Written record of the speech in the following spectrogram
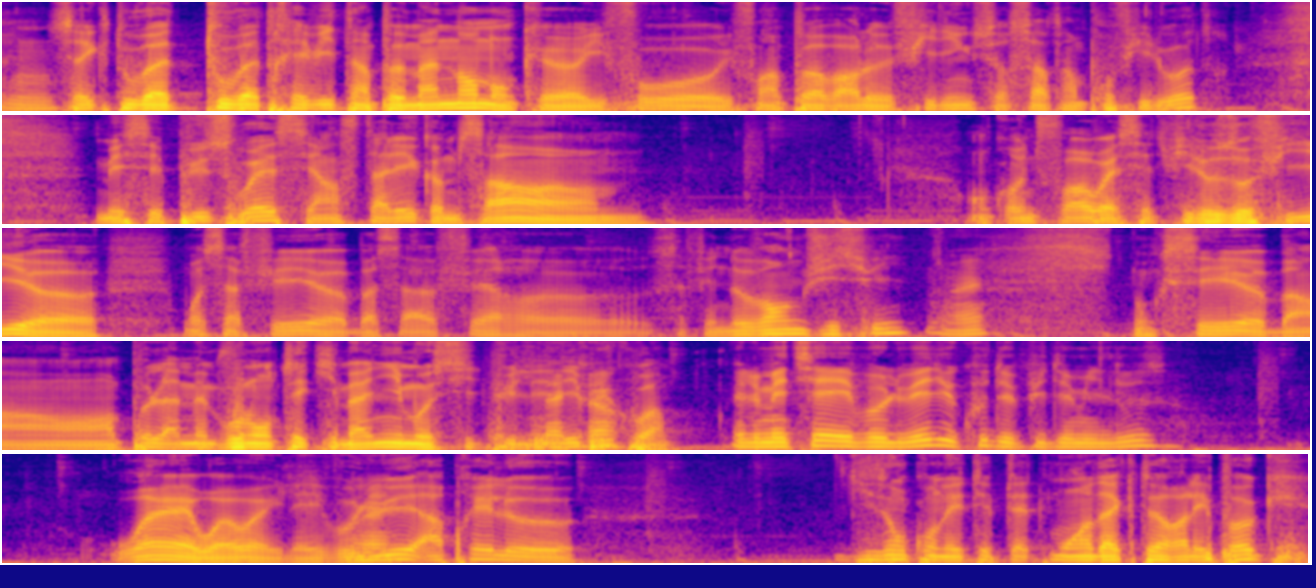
ça. Mhm. C'est vrai que tout va, tout va très vite un peu maintenant. Donc, euh, il, faut, il faut un peu avoir le feeling sur certains profils ou autres. Mais c'est plus, ouais, c'est installé comme ça. euh, encore une fois, ouais, cette philosophie, euh, moi, ça fait, euh, bah, ça va faire, euh, ça fait 9 ans que j'y suis. Ouais. Donc, c'est ben, un peu la même volonté qui m'anime aussi depuis le début, quoi. Et le métier a évolué du coup depuis 2012 Ouais, ouais, ouais, il a évolué. Après, le... disons qu'on était peut-être moins d'acteurs à l'époque,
